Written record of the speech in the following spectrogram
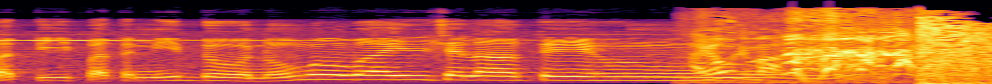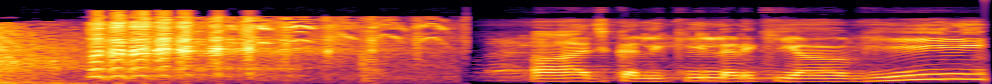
पति पत्नी दोनों मोबाइल चलाते हो। आजकल की लड़कियाँ भी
